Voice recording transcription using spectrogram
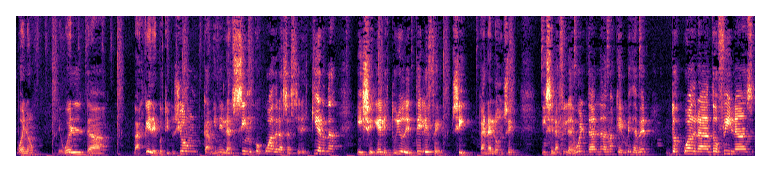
Bueno, de vuelta, bajé de Constitución, caminé las cinco cuadras hacia la izquierda y llegué al estudio de Telefe, sí, Canal 11. Hice la fila de vuelta, nada más que en vez de haber dos cuadras, dos filas,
